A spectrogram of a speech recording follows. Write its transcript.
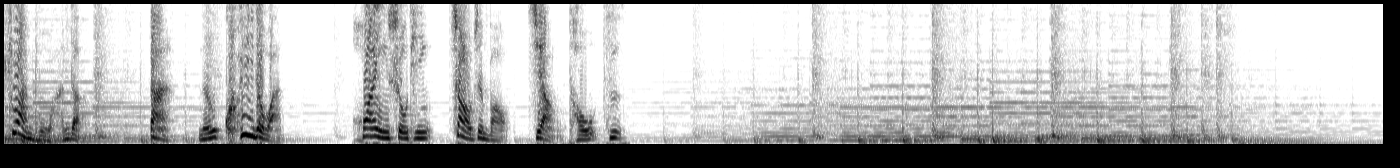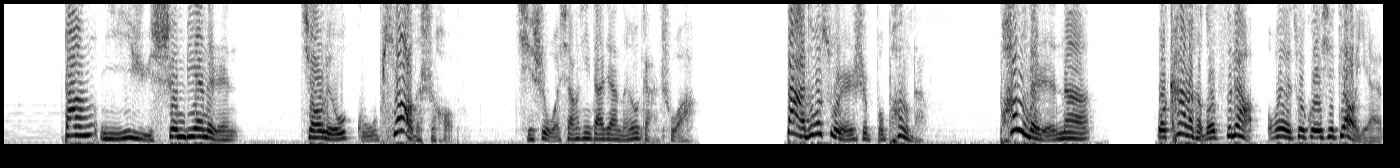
赚不完的，但能亏得完。欢迎收听赵正宝讲投资。当你与身边的人交流股票的时候，其实我相信大家能有感触啊。大多数人是不碰的，碰的人呢，我看了很多资料，我也做过一些调研。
